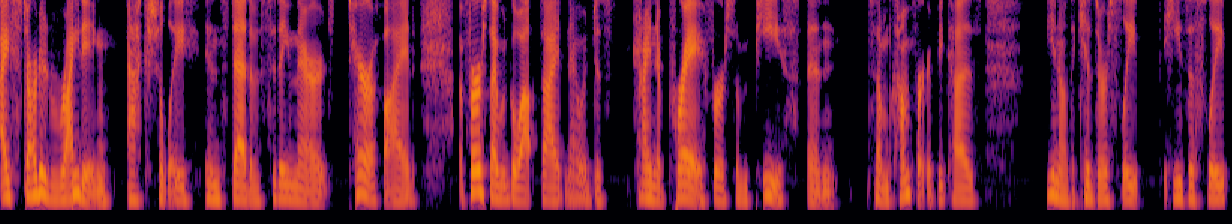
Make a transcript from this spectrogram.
I started writing actually instead of sitting there terrified. First, I would go outside and I would just kind of pray for some peace and some comfort because, you know, the kids are asleep, he's asleep,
